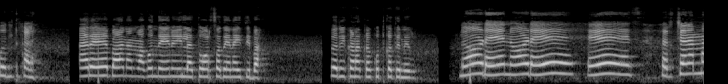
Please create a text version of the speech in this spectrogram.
ಕುತ್ಕಳೆ. ಅರೇ ಬಾ ನನ್ನ ಮಗಂದು ಏನೂ ಇಲ್ಲ ತೋರ್ಸೋದೇನೈತಿ ಬಾ. ಸರಿ ಕಣಕ್ಕ ಕುತ್ಕೋತೀನಿ ಇರು. ನೋಡೆ ನೋಡೆ ಏ ಸರ್ಚಮ್ಮ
